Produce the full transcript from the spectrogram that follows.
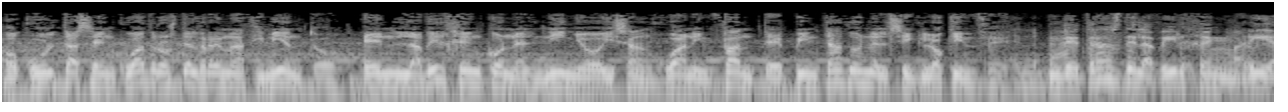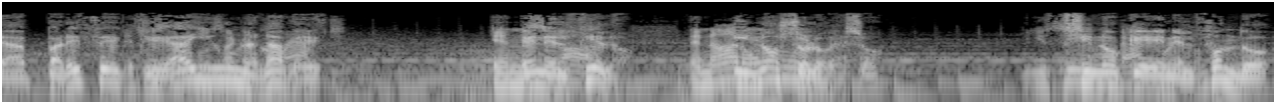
ocultas en cuadros del Renacimiento, en La Virgen con el Niño y San Juan Infante pintado en el siglo XV. Detrás de la Virgen María parece que hay una nave en el cielo. Y no solo eso, sino que en el fondo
